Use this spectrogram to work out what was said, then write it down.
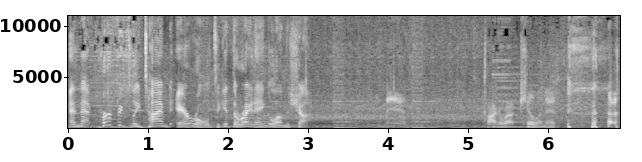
and that perfectly timed air roll to get the right angle on the shot. Man, talk about killing it.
